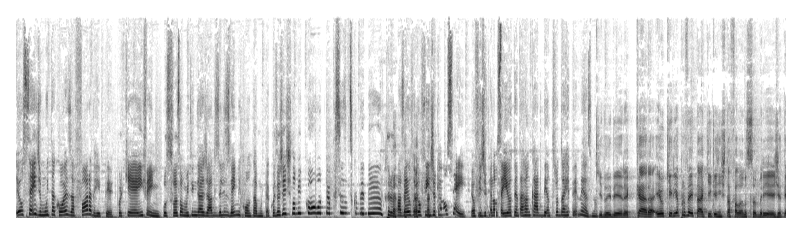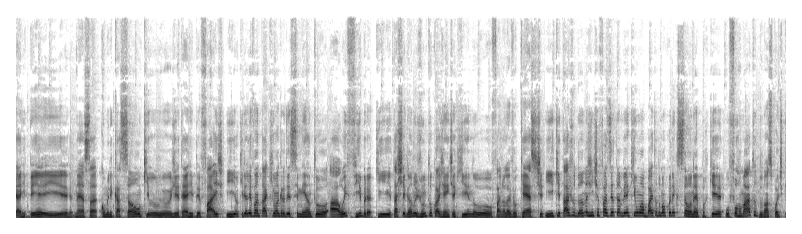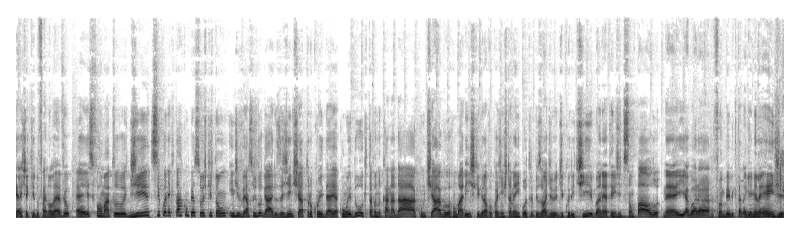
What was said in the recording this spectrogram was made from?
eu sei de muita coisa fora do RP. Porque, enfim, os fãs são muito engajados, eles vêm me contar muita coisa. Gente, não me conta, eu preciso descobrir dentro. Mas aí eu, eu finjo que eu não sei. Eu finjo que eu não sei e eu tento arrancar dentro do RP mesmo. Que doideira. Cara, eu queria aproveitar aqui que a gente tá falando sobre GTRP e nessa comunicação que o GTRP faz. E eu queria levantar aqui um agradecimento à Oi Fibra, que tá chegando junto com a gente aqui no Final Level Cast e que tá ajudando a gente a fazer também aqui uma baita de uma conexão, né? Porque o formato do nosso podcast aqui do Final Level é esse formato de se conectar com pessoas que estão em diversos lugares. A gente já trocou ideia com o Edu, que tava no Canadá, com o Thiago Romariz, que gravou com a gente também outro episódio de Curitiba, né? Tem gente de São Paulo, né? E agora a Fanbaby que tá na Game Land,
